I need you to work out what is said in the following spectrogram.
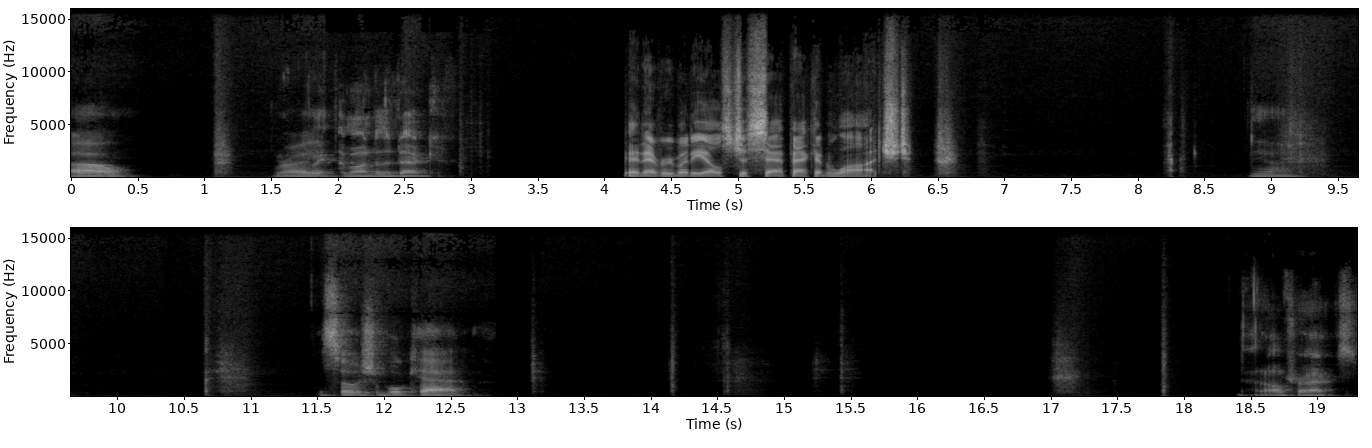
Oh, right. Invite them onto the deck. and everybody else just sat back and watched. Yeah. The sociable cat. That all tracks.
